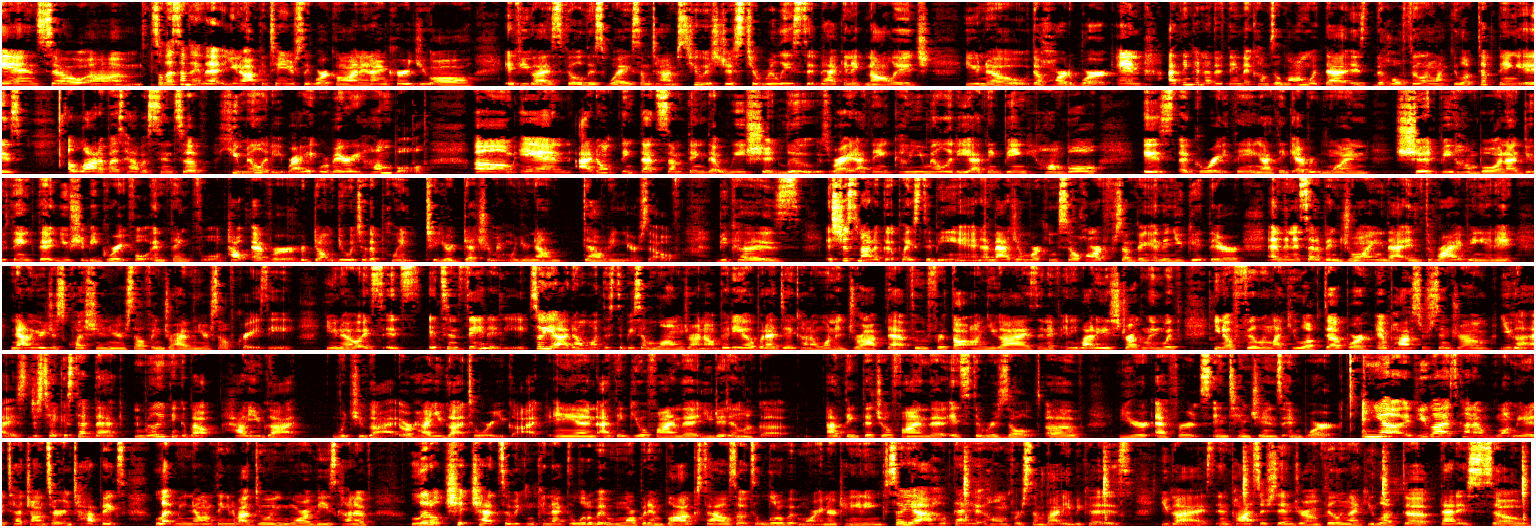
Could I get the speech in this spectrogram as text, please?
And so um so that's something that, you know, I continuously work on and I encourage you all if you guys feel this way sometimes too is just to really sit back and acknowledge you know, the hard work. And I think another thing that comes along with that is the whole feeling like you looked up thing is a lot of us have a sense of humility, right? We're very humble. Um, and I don't think that's something that we should lose, right? I think humility, I think being humble is a great thing. I think everyone should be humble and I do think that you should be grateful and thankful. However, don't do it to the point to your detriment when you're now doubting yourself because it's just not a good place to be in. Imagine working so hard for something and then you get there and then instead of enjoying that and thriving in it, now you're just questioning yourself and driving yourself crazy. You know, it's it's it's insanity. So yeah, I don't want this to be some long drawn out video, but I did kind of want to drop that food for thought on you guys. And if anybody is struggling with, you know, feeling like you lucked up or imposter syndrome, you guys just take a step back and really think about how you got what you got or how you got to where you got. And I think you'll find that you didn't look up. I think that you'll find that it's the result of your efforts, intentions, and work. And yeah, if you guys kind of want me to touch on certain topics, let me know. I'm thinking about doing more of these kind of little chit chat so we can connect a little bit more, but in vlog style, so it's a little bit more entertaining. So yeah, I hope that hit home for somebody because you guys, imposter syndrome, feeling like you lucked up, that is so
